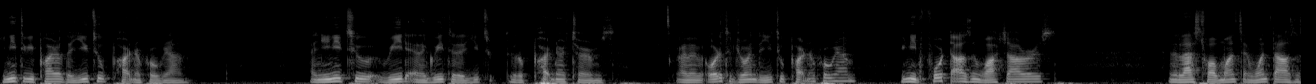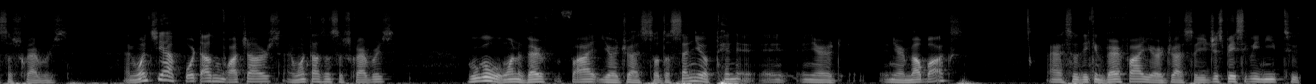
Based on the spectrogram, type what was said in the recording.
You need to be part of the YouTube Partner Program. And you need to read and agree to the YouTube to the partner terms and in order to join the YouTube Partner Program, you need 4,000 watch hours in the last 12 months and 1,000 subscribers. And once you have 4,000 watch hours and 1,000 subscribers, Google will want to verify your address. So they'll send you a pin in, your in your mailbox, and so they can verify your address. So you just basically need to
